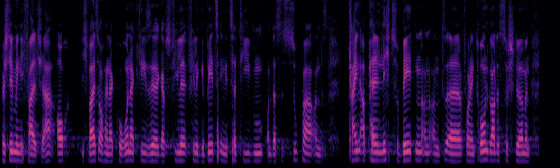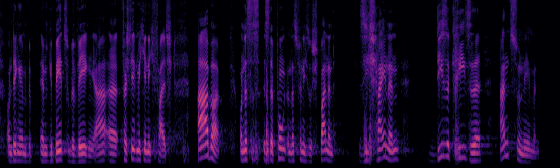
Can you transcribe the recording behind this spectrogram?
Verstehe mich nicht falsch, ja. Auch ich weiß auch in der Corona-Krise gab es viele, viele Gebetsinitiativen und das ist super und kein Appell, nicht zu beten und, und äh, vor den Thron Gottes zu stürmen und Dinge im, im Gebet zu bewegen. Ja? Äh, versteht mich hier nicht falsch. Aber, und das ist, ist der Punkt und das finde ich so spannend, sie scheinen diese Krise anzunehmen.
